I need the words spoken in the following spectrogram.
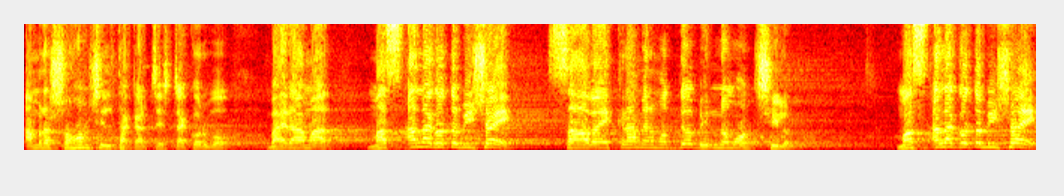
আমরা সহনশীল থাকার চেষ্টা করব। ভাইরা আমার মাসআলাগত বিষয়ে সাহাবা একরামের মধ্যেও ভিন্ন মত ছিল। মাসআলাগত বিষয়ে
